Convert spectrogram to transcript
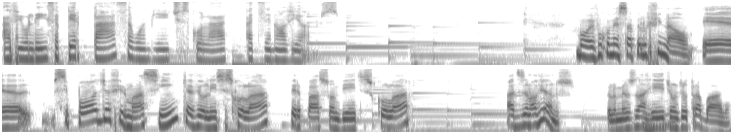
a violência perpassa o ambiente escolar há 19 anos? Bom, eu vou começar pelo final. É, se pode afirmar, sim, que a violência escolar perpassa o ambiente escolar há 19 anos, pelo menos na uhum. rede onde eu trabalho,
